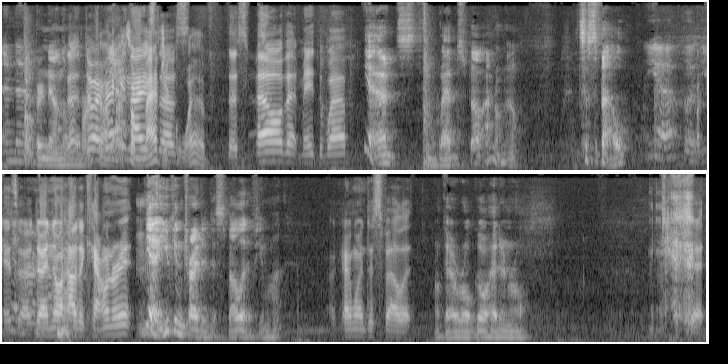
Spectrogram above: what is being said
and then Burn down the That- web. do I That's a recognize magic those- web The spell that made the web. Yeah, it's a web spell. I don't know. It's a spell. yeah, but you Okay, can so do I know down how to counter it? Yeah, you can try to dispel it if you want. Okay, I want to dispel it. Okay, roll. Go ahead and roll. Shit.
